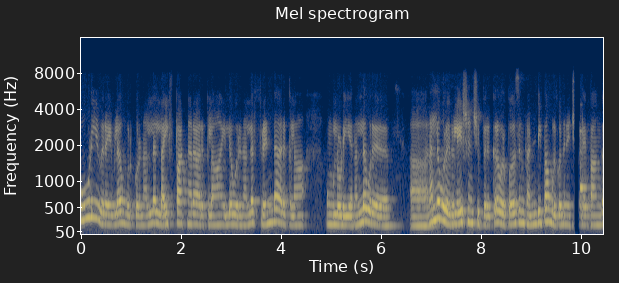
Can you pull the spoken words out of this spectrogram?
கூடிய விரைவில் உங்களுக்கு ஒரு நல்ல லைஃப் பார்ட்னராக இருக்கலாம். இல்லை ஒரு நல்ல ஃப்ரெண்டாக இருக்கலாம். உங்களுடைய நல்ல ஒரு நல்ல ஒரு ரிலேஷன்ஷிப் இருக்கிற ஒரு பர்சன் கண்டிப்பாக உங்களுக்கு வந்து நிச்சயம் கிடைப்பாங்க.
